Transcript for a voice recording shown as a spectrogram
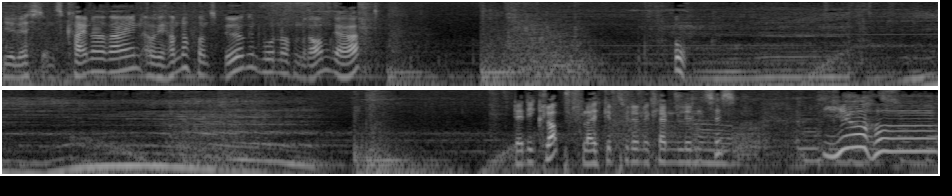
Hier lässt uns keiner rein, aber wir haben doch von uns irgendwo noch einen Raum gehabt. Daddy klopft, vielleicht gibt's wieder eine kleine Little Sis. Ja.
